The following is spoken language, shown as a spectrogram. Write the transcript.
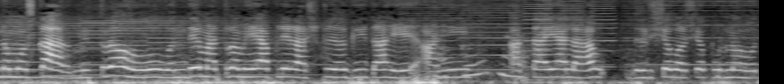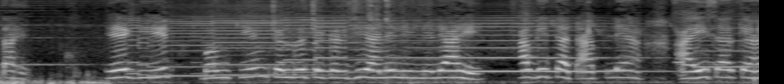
नमस्कार मित्र हो वंदे मातरम हे आपले राष्ट्रीय गीत आहे आणि आता याला दीडशे वर्ष पूर्ण होत आहे. हे गीत बंकिम चंद्र चटर्जी यांनी लिहिलेले आहे. या गीतात आपल्या आईसारख्या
